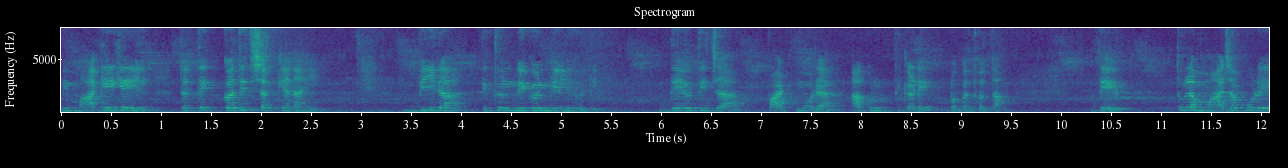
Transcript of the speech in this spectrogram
मी मागे घेईल तर ते कधीच शक्य नाही. वीरा तिथून निघून गेली होती. देव तिच्या पाठमोऱ्या आकृतीकडे बघत होता. देव तुला माझ्यापुढे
